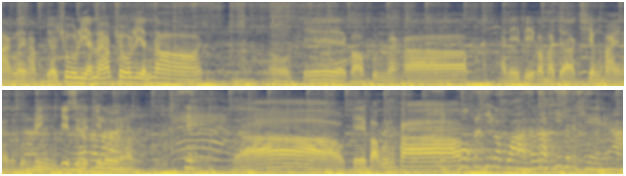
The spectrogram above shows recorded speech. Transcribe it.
าก ๆ เลยนะครับ เดี๋ยวโชว์เหรียญหนะครับ โชว์เหรียญหน่อย โอเค ขอบคุณนะครับ อันนี้พี่เขามาจากเชียงใหม่นะทุกคนวิ่ง 21กิโลนะครับสิบอ่าโอเค ขอบคุณครับหกนาทีกว่าๆสำหรับที่11 k นะคะ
